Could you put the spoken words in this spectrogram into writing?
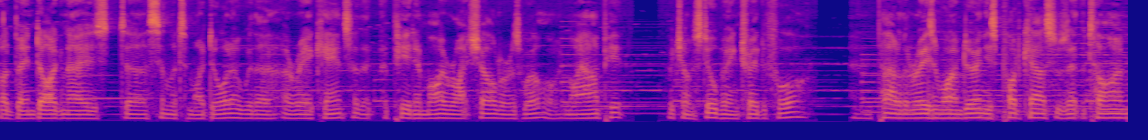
I'd been diagnosed, uh, similar to my daughter, with a, a, rare cancer that appeared in my right shoulder as well, or in my armpit, which I'm still being treated for. And part of the reason why I'm doing this podcast was at the time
